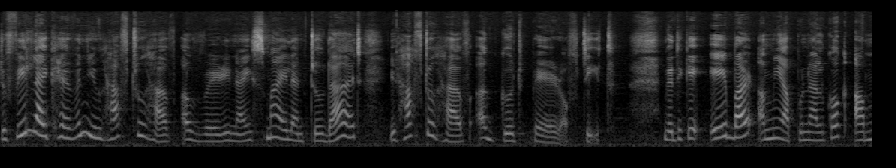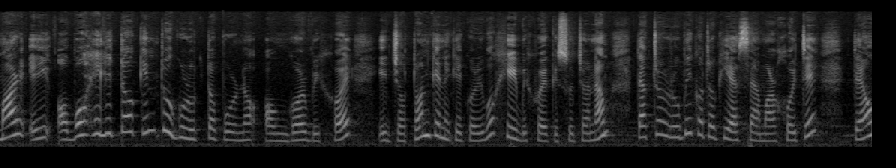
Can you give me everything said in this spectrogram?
To feel like heaven, you have to have a very nice smile, and to that, you have to have a good pair of teeth. গতিকে এইবাৰ আমি আপোনালোকক আমাৰ এই অৱহেলিত কিন্তু গুৰুত্বপূৰ্ণ অংগৰ বিষয়ে এই যতন কেনেকৈ কৰিব সেই বিষয়ে কিছু জনাম। ডাক্তৰ ৰুবি কটকী আছে আমাৰ সৈতে। তেওঁ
